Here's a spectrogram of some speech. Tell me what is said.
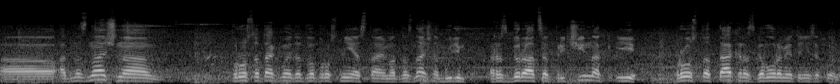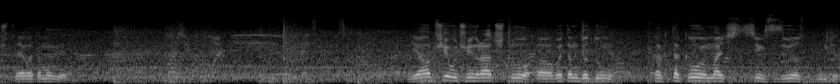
а, однозначно Просто так мы этот вопрос не оставим однозначно, будем разбираться в причинах и просто так разговорами это не закончится, я в этом уверен. Я вообще очень рад, что э, в этом году как таковой матч всех звезд будет.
